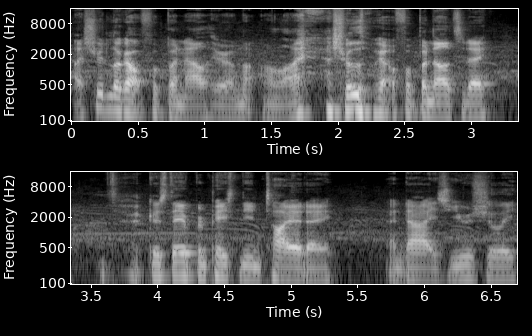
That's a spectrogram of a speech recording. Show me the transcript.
I should look out for Bernal here, I'm not gonna lie. I should look out for Bernal today. Because they've been pacing the entire day. And that is usually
